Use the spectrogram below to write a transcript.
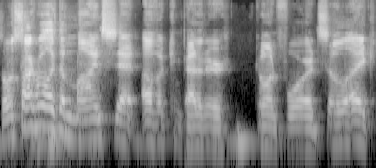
So let's talk about like the mindset of a competitor going forward. So like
